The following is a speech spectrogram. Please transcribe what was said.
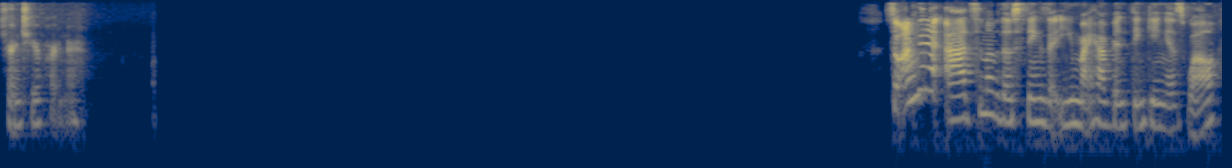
Turn to your partner. So I'm going to add some of those things that you might have been thinking as well.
